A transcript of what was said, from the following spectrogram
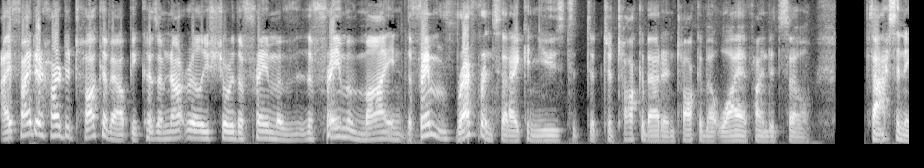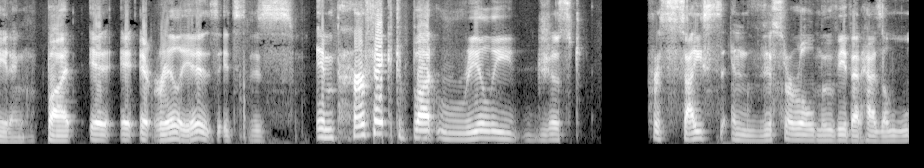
I find it hard to talk about because I'm not really sure the frame of the frame of mind, the frame of reference that I can use to to, to talk about it and talk about why I find it so fascinating. But it, it it really is. It's this imperfect but really just precise and visceral movie that has a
